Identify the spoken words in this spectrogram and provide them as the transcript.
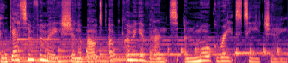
and get information about upcoming events and more great teaching.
